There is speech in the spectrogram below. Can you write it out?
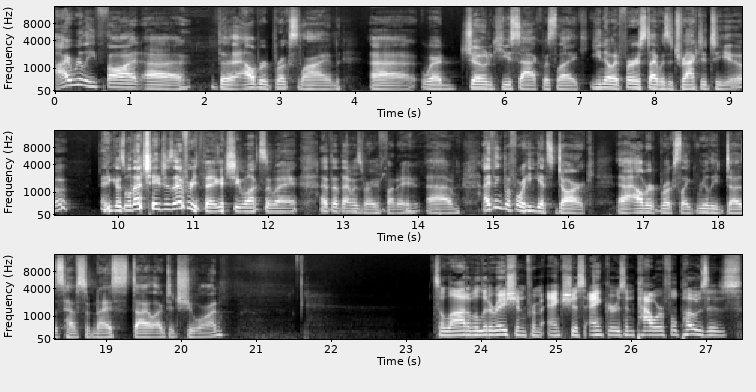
I really thought uh, the Albert Brooks line uh, where Joan Cusack was like, "You know, at first I was attracted to you," and he goes, "Well, that changes everything." And she walks away. I thought that was very funny. Um, I think before he gets dark, uh, Albert Brooks like really does have some nice dialogue to chew on. It's a lot of alliteration from anxious anchors and powerful poses.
